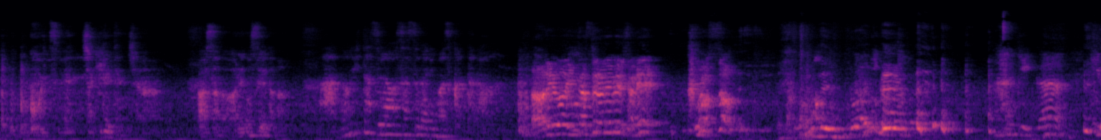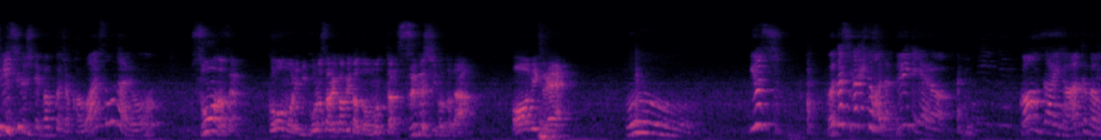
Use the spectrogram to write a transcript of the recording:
こいつめっちゃキレてんじゃん。朝のあれのせいだな。あのいたずらはさすがにまずかったな。あれはいたずらレベルじゃねえ。殺すぞ They brought them. アキ君厳しくしてばっかじゃかわいそうだよ。そうだぜ。コウモリに殺されかけたと思ったらすぐ仕事だ。褒美くれ。おおよし私が一肌脱いでやろう今回の悪魔を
